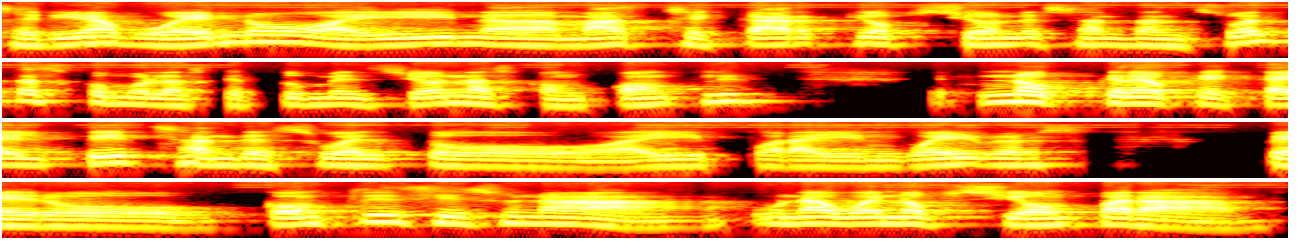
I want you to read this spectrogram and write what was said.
sería bueno ahí nada más checar qué opciones andan sueltas, como las que tú mencionas con Conklin. No creo que Kyle Pitts ande suelto ahí por ahí en waivers, pero Conklin sí es una, una buena opción para,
